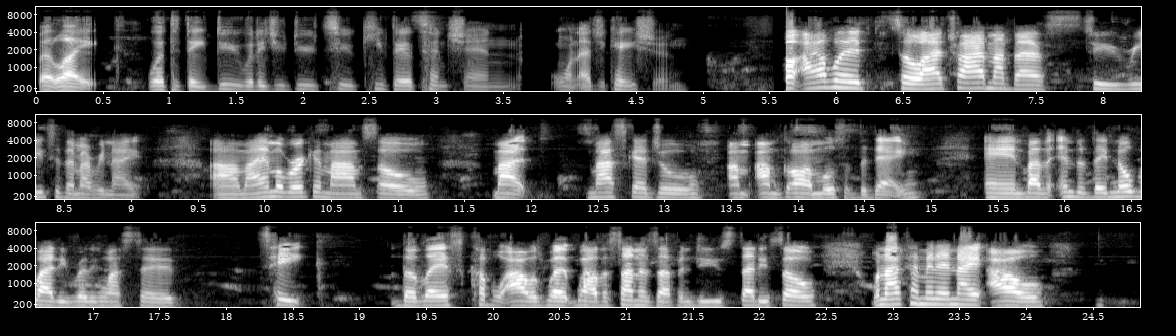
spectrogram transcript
but like what did they do what did you do to keep their attention on education Well, I would. So I try my best to read to them every night. Um, I am a working mom, so my my schedule, I'm I'm gone most of the day, and by the end of the day, nobody really wants to take the last couple hours wh- while the sun is up and do you study. So when I come in at night, I'll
